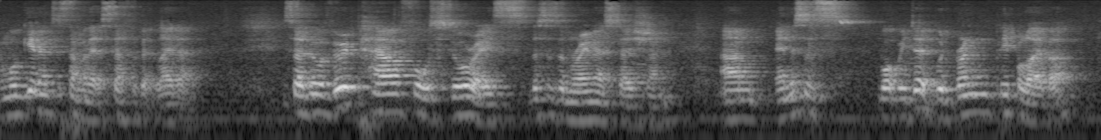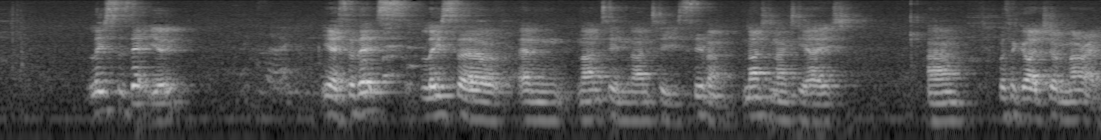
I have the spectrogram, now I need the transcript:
And we'll get into some of that stuff a bit later. So there were very powerful stories. This is the Merino station. Um, and this is what we did. We'd bring people over. Lisa, is that you? Yeah, so that's Lisa in 1997, 1998, um, with a guy, Jim Murray.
